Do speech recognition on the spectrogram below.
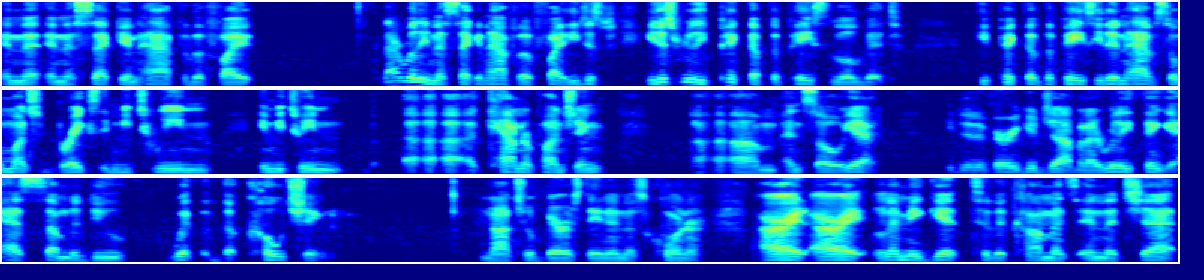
in the in the second half of the fight, not really in the second half of the fight, he just he just really picked up the pace a little bit. He picked up the pace. He didn't have so much breaks in between in between uh, uh, uh counter punching, um, and so yeah, he did a very good job. And I really think it has something to do with the coaching. Nacho Beristain in his corner. All right, all right. Let me get to the comments in the chat.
